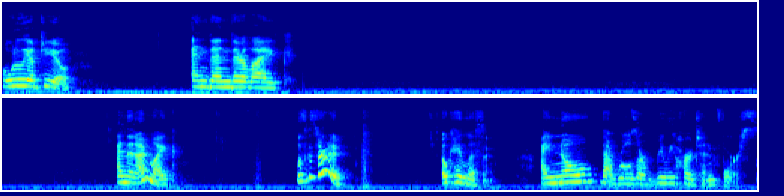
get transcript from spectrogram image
totally up to you. And then they're like, And then I'm like, let's get started. Okay, listen, I know that rules are really hard to enforce.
